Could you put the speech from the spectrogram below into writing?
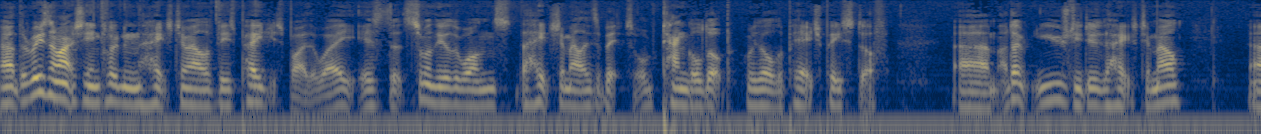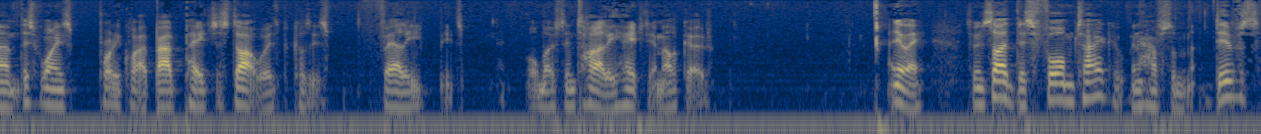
Uh, the reason I'm actually including the HTML of these pages, by the way, is that some of the other ones, the HTML is a bit sort of tangled up with all the PHP stuff. Um, I don't usually do the HTML. Um, this one is probably quite a bad page to start with because it's fairly, it's almost entirely HTML code. Anyway, so inside this form tag, we're going to have some divs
